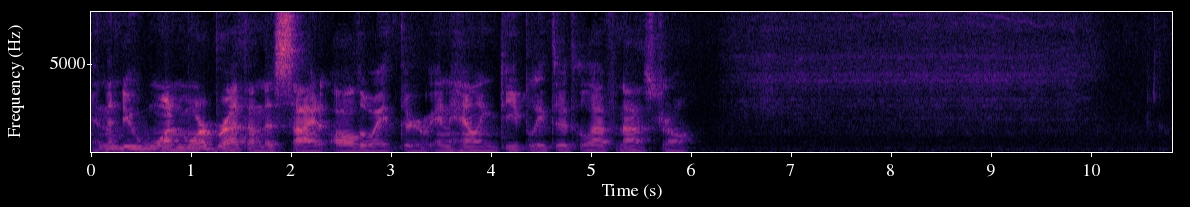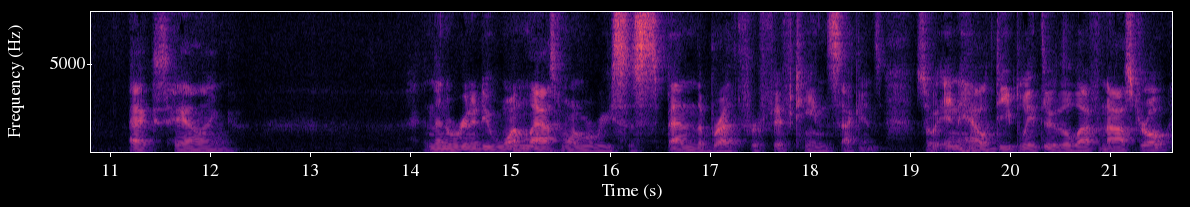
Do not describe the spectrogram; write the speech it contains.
And then do one more breath on this side all the way through, inhaling deeply through the left nostril. Exhaling. And then we're going to do one last one where we suspend the breath for 15 seconds. So inhale deeply through the left nostril,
